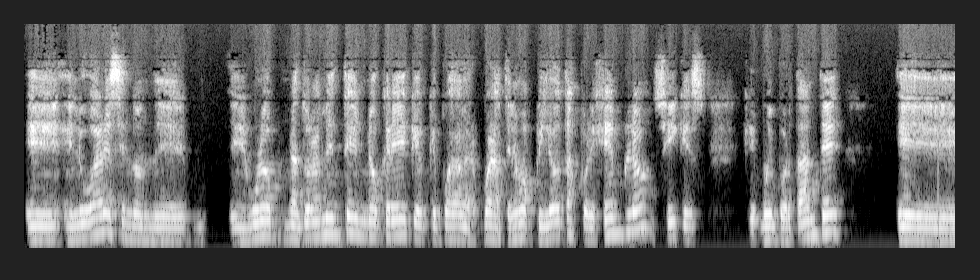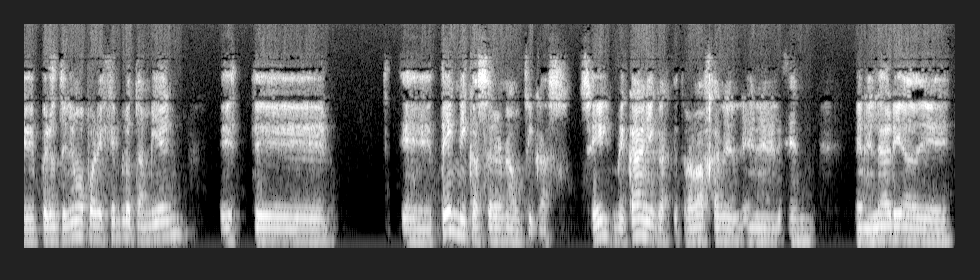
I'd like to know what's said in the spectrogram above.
eh, en lugares en donde eh, uno naturalmente no cree que, pueda haber. Bueno, tenemos pilotas, por ejemplo, sí, que es, que es muy importante. Eh, pero tenemos, por ejemplo, también este, técnicas aeronáuticas, ¿sí? mecánicas que trabajan en, el área de,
